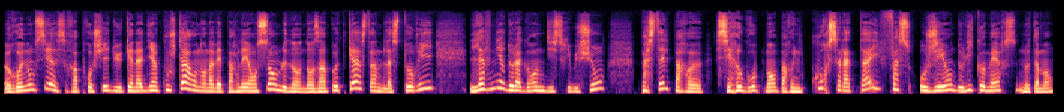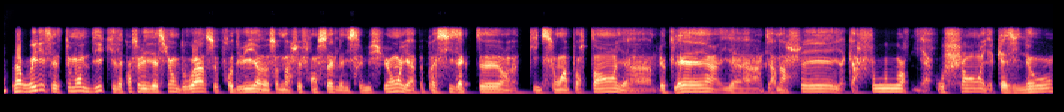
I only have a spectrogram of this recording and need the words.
renoncer à se rapprocher du Canadien Couchetard. On en avait parlé ensemble dans, un podcast hein, de la story. L'avenir de la grande distribution passe-t-elle par euh, ces regroupements, par une course à la taille face aux géants de l'e-commerce notamment? Alors oui, tout le monde dit que la consolidation doit se produire sur le marché français de la distribution. Il y a à peu près six acteurs euh, qui sont importants. Il y a Leclerc, il y a Intermarché, il y a Carrefour, il y a Auchan, il y a Casino.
